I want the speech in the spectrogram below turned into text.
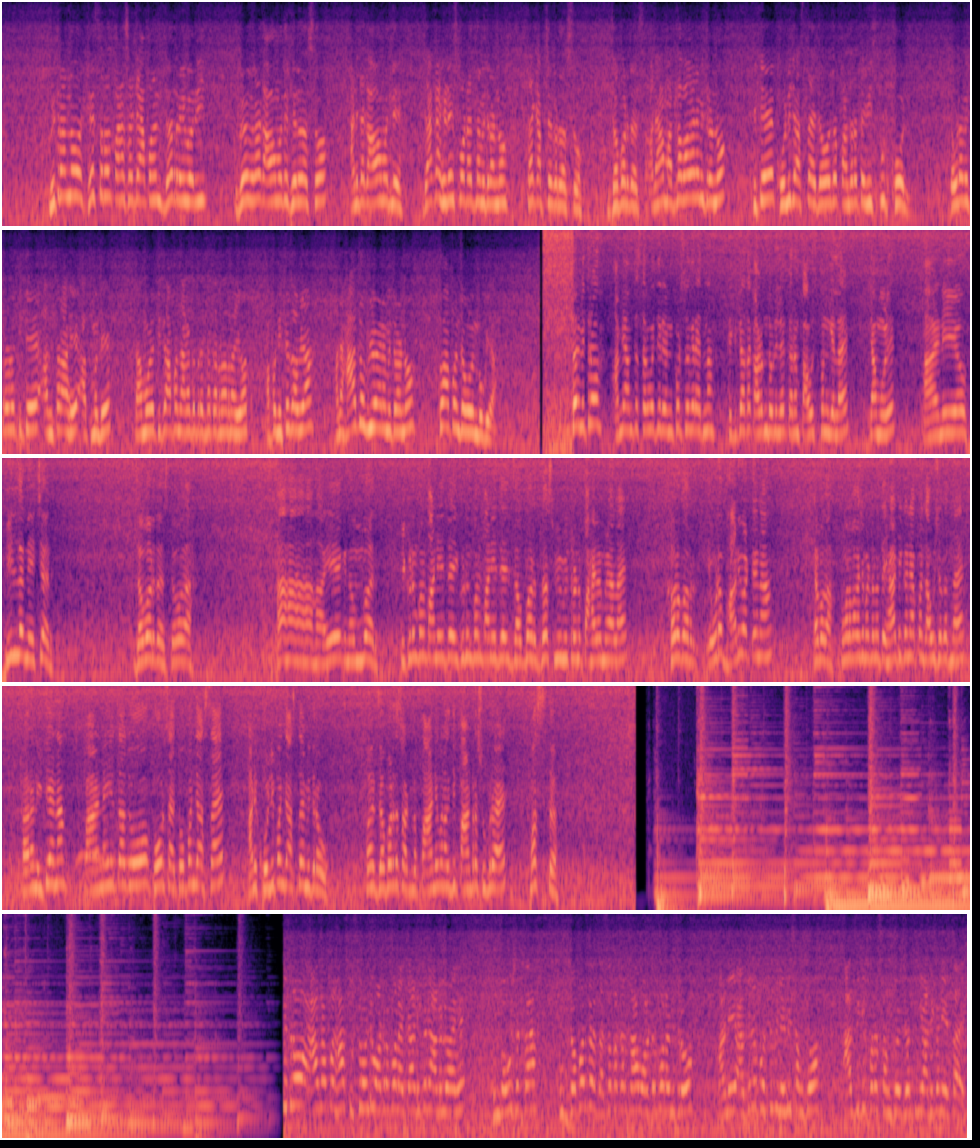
मित्रांनो हे सर्व पाहण्यासाठी आपण दर रविवारी वेगवेगळ्या गावामध्ये फिरत असतो आणि त्या गावामधले ज्या काय हिडन स्पॉट आहेत ना मित्रांनो त्या कॅप्चर करत असतो. जबरदस्त. आणि हा मधला भाग आहे ना मित्रांनो तिथे खोली जास्त आहे. जवळजवळ पंधरा ते वीस फूट खोल. तेवढं मित्रांनो तिथे अंतर आहे आतमध्ये. त्यामुळे तिथे आपण जाण्याचा प्रयत्न करणार नाही आहोत. आपण इथे जाऊया. आणि हा जो व्ह्यू आहे ना मित्रांनो तो आपण जवळून बघूया. तर मित्र आम्ही आमचं सर्व जे रेनकोट्स वगैरे आहेत ना ते तिथे आता काढून ठेवलेले आहेत कारण पाऊस पण गेला आहे त्यामुळे. आणि फील द नेचर जबरदस्त हो बघा. हा हा हा हा एक नंबर इकडून पण पाणी येते इकडून पण पाणी येते जबरदस्त व्ह्यू मित्रांनो पाहायला मिळाला आहे खरोखर एवढं भारी वाटतंय ना. हे बघा तुम्हाला बघायचं म्हटलं ना तर ह्या ठिकाणी आपण जाऊ शकत नाही. कारण इथे आहे ना पाण्याचा जो फोर्स आहे तो पण जास्त आहे आणि खोली पण जास्त आहे मित्र हो. पण जबरदस्त वाटलं. पाणी पण अगदी पांढरं शुभ्र आहे. मस्त. आज आपण हा सुसरवंडी वॉटरफॉल आहे त्या ठिकाणी आलेलो आहे. तुम्ही बघू शकता खूप जबरदस्त अशा प्रकारचा हा वॉटरफॉल आहे मित्र. आणि अजून एक गोष्ट मी नेहमी सांगतो आज देखील परत सांगतोय जर तुम्ही या ठिकाणी येत आहे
